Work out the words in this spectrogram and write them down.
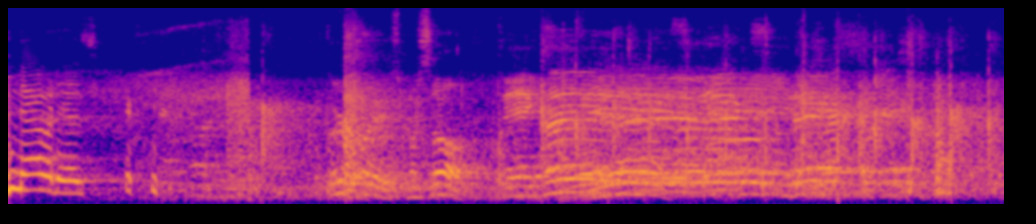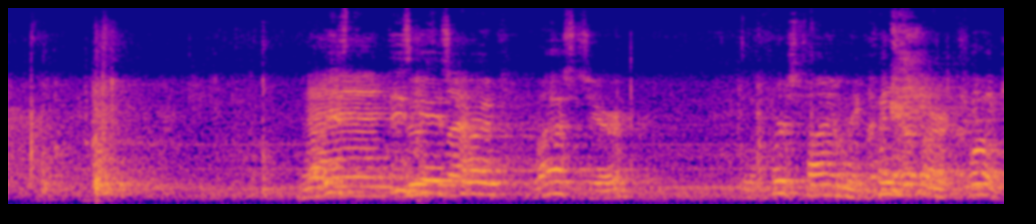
now it is. Third place, myself. Big thing. Now, these, these guys left? arrived last year. For the first time, they cleaned up our club.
